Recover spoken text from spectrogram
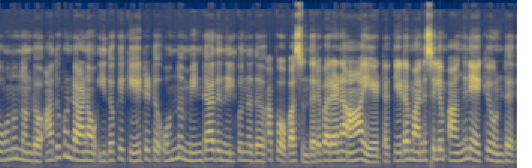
തോന്നുന്നുണ്ടോ? അതുകൊണ്ടാണോ ഇതൊക്കെ കേട്ടിട്ട് ഒന്നും മിണ്ടാതെ നിൽക്കുന്നത്? അപ്പോൾ വസുന്ധര പറയണ ആ ഏട്ടത്തിയുടെ മനസ്സിലും അങ്ങനെയൊക്കെ ഉണ്ട്.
